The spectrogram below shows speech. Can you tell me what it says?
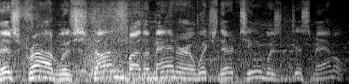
This crowd was stunned by the manner in which their team was dismantled.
